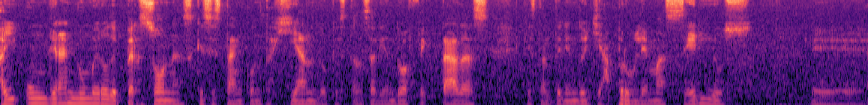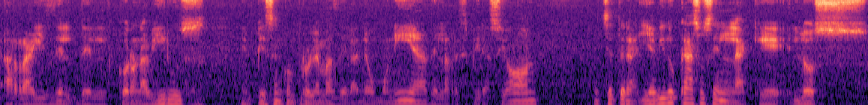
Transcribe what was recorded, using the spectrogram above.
Hay un gran número de personas que se están contagiando, que están saliendo afectadas, que están teniendo ya problemas serios eh, a raíz del, coronavirus. Empiezan con problemas de la neumonía, de la respiración, etcétera. Y ha habido casos en la que los,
